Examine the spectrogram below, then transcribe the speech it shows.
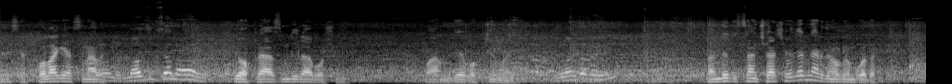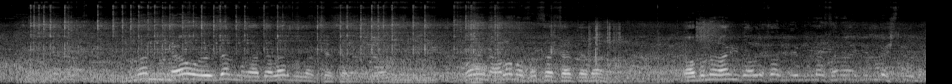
Neyse kolay gelsin abi. Lazım sana abi. Yok lazım değil abi boşuna. Var mı diye bakıyorum öyle. Bunlardan öyle. Ben dedi sen çerçeveler nereden alıyorsun bu kadar? Bunlar ne o özel mağazalar bunlar keseler alamazsan satarsan ha. Ya bunlar hangisi alırsan diye bunlar sana 25 lira.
